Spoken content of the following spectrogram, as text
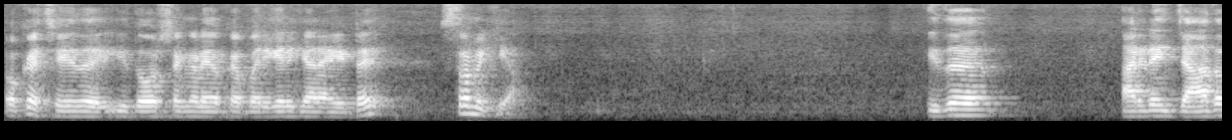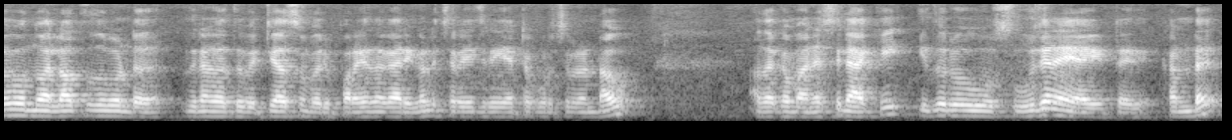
ഒക്കെ ചെയ്ത് ഈ ദോഷങ്ങളെയൊക്കെ പരിഹരിക്കാനായിട്ട് ശ്രമിക്കുക. ഇത് ആരുടെയും ജാതകമൊന്നും അല്ലാത്തത് കൊണ്ട് ഇതിനകത്ത് വ്യത്യാസം വരും. പറയുന്ന കാര്യങ്ങൾ ചെറിയ ചെറിയ ഏറ്റക്കുറച്ചിലുണ്ടാവും അതൊക്കെ മനസ്സിലാക്കി ഇതൊരു സൂചനയായിട്ട് കണ്ട്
